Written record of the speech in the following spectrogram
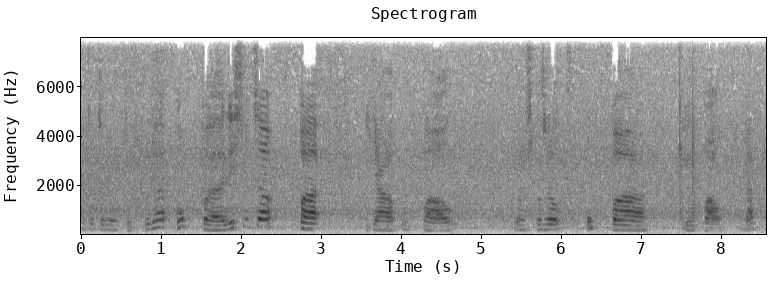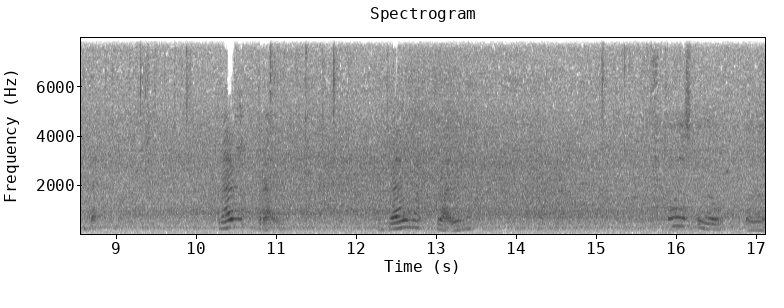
Вот это вот тут куда? Опа, лестница. Па. Я упал. И он сказал, упа. И упал. Да? Да. Правильно? Правильно. Правильно? Правильно. Что я сказал? Э,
